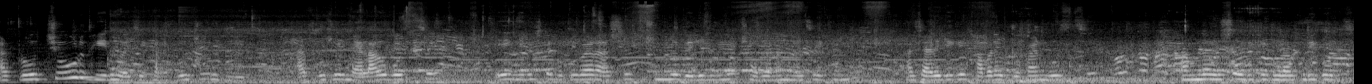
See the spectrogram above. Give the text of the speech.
আর প্রচুর ভিড় হয়েছে এখানে, প্রচুর ভিড়। আর প্রচুর মেলাও বসছে। এই জিনিসটা প্রতিবার আসে সুন্দর বেলুনগুলো সাজানো হয়েছে এখানে। আর চারিদিকে খাবারের দোকান বসছে। আমরা এসে এদিকে ঘোরাঘুরি করছি,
